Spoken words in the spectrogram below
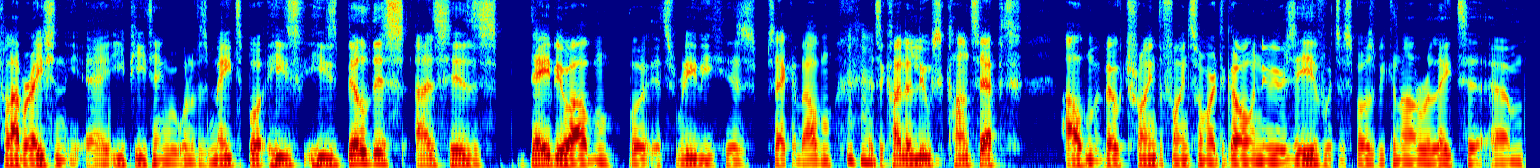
collaboration uh, EP thing with one of his mates. But he's he's billed this as his debut album, but it's really his second album. Mhm. It's a kind of loose concept album about trying to find somewhere to go on New Year's Eve, which I suppose we can all relate to. Um,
